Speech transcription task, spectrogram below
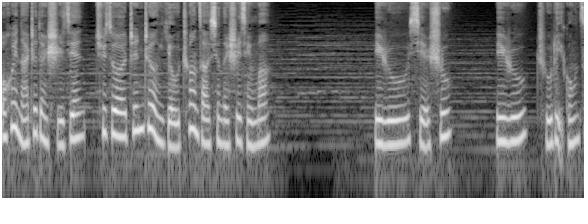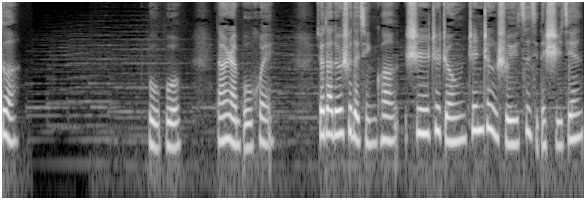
我会拿这段时间去做真正有创造性的事情吗？比如写书，比如处理工作。不不，当然不会。绝大多数的情况是，这种真正属于自己的时间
